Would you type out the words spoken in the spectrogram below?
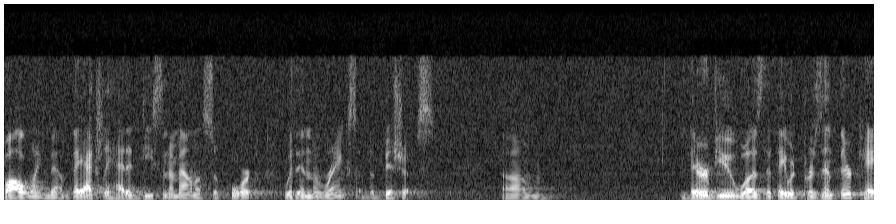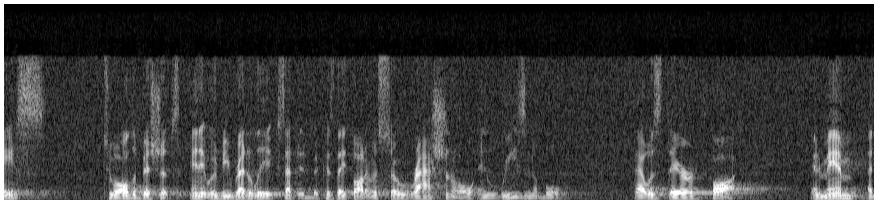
following them. They actually had a decent amount of support within the ranks of the bishops. Um, their view was that they would present their case to all the bishops and it would be readily accepted because they thought it was so rational and reasonable. That was their thought. And a man, uh,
